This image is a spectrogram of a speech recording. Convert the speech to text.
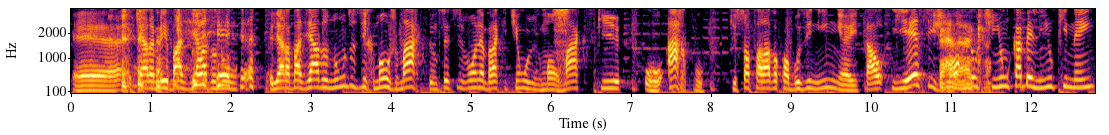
É, que era meio baseado no. Ele era baseado num dos irmãos Marx. Não sei se vocês vão lembrar que tinha um irmão Max que. O Arpo, que só falava com a buzininha e tal. E esse Snorkel tinha um cabelinho que nem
